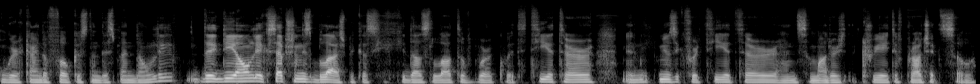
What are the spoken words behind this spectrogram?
we're kind of focused on this band only. The the only exception is Blaž because he does a lot of work with theater, and music for theater, and some other creative projects. So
